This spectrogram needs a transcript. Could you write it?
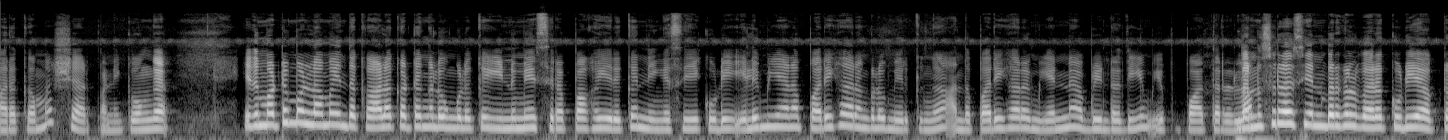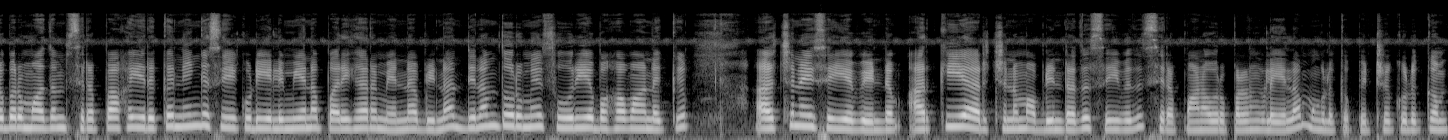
மறக்காமல் ஷேர் பண்ணிக்கோங்க. இது மட்டும் இல்லாமல் இந்த காலகட்டங்கள் உங்களுக்கு இன்னுமே சிறப்பாக இருக்க. நீங்கள் செய்யக்கூடிய எளிமையான பரிகாரங்களும் இருக்குங்க. அந்த பரிகாரம் என்ன அப்படின்றதையும் இப்போ பார்த்துடலாம் தனுசுராசி என்பர்கள் வரக்கூடிய அக்டோபர் மாதம் சிறப்பாக இருக்க. நீங்கள் செய்யக்கூடிய எளிமையான பரிகாரம் என்ன அப்படின்னா தினம்தோறுமே சூரிய பகவானுக்கு அர்ச்சனை செய்ய வேண்டும். அர்க்கிய அர்ச்சனம் அப்படின்றது செய்வது சிறப்பான ஒரு பலன்களை எல்லாம் உங்களுக்கு பெற்றுக் கொடுக்கும்.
